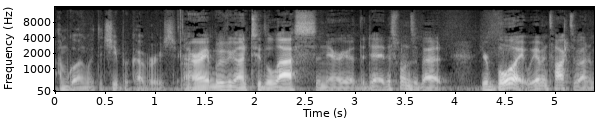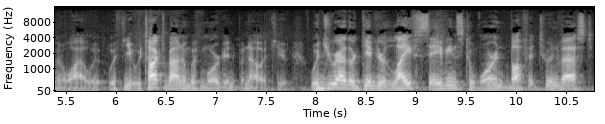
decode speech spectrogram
I'm going with the cheap recoveries. All right, moving on to the last scenario of the day. This one's about your boy. We haven't talked about him in a while with, with you. We talked about him with Morgan, but not with you. Would you rather give your life savings to Warren Buffett to invest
